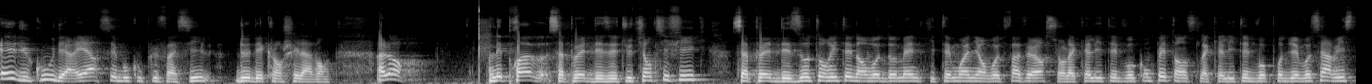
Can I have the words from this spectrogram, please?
et du coup derrière c'est beaucoup plus facile de déclencher la vente. Alors les preuves, ça peut être des études scientifiques, ça peut être des autorités dans votre domaine qui témoignent en votre faveur sur la qualité de vos compétences, la qualité de vos produits et vos services,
